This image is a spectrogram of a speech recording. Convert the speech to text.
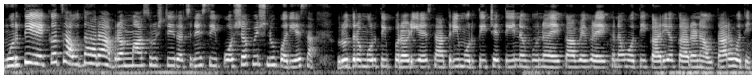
मूर्ती एकच अवधारा. ब्रह्मा सृष्टी रचनेसी पोषक विष्णू पर्येसा. रुद्रमूर्ती प्रडियेसा. त्रिमूर्तीचे तीन गुण एका वेगळे. एक न होती कार्य कारण अवतार होती.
